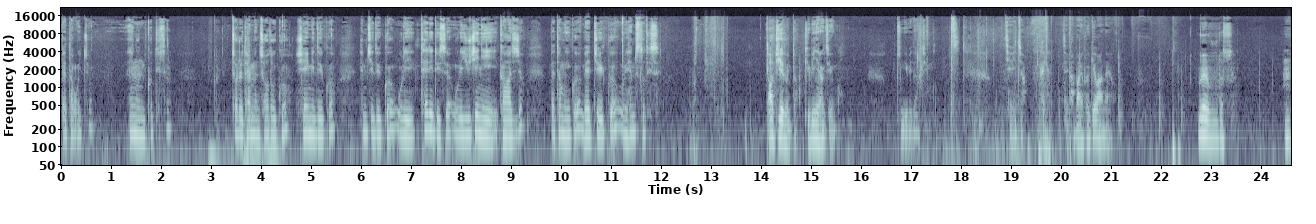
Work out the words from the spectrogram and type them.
배 타고 있죠. 행운 그것도 있어요. 저를 닮은 저도 있고요. 쉐이미도 있고요. 햄찌도 있고요. 우리 테리도 있어요. 우리 유진이 강아지죠. 메타몽 있고요. 매튜 있고요. 우리 햄스터도 있어요. 아 뒤에도 있다. 규빈이랑 찍은 거. 김규빈이랑 거. 재밌죠? 제 가방에 볼게 많아요. 왜 울었어요? 응?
